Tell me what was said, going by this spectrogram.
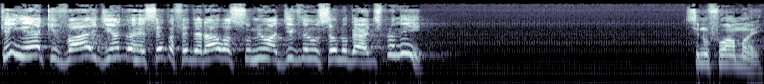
Quem é que vai diante da Receita Federal assumir uma dívida no seu lugar? Diz para mim. Se não for a mãe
